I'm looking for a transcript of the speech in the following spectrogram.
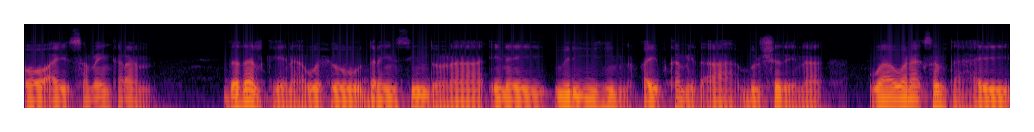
oo ay sameyn karaan dadaalkeena wuxuu dareensiin doonaa inay weli yihiin qeyb ka mid ah bulshadeena. Waa wanaagsan tahay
